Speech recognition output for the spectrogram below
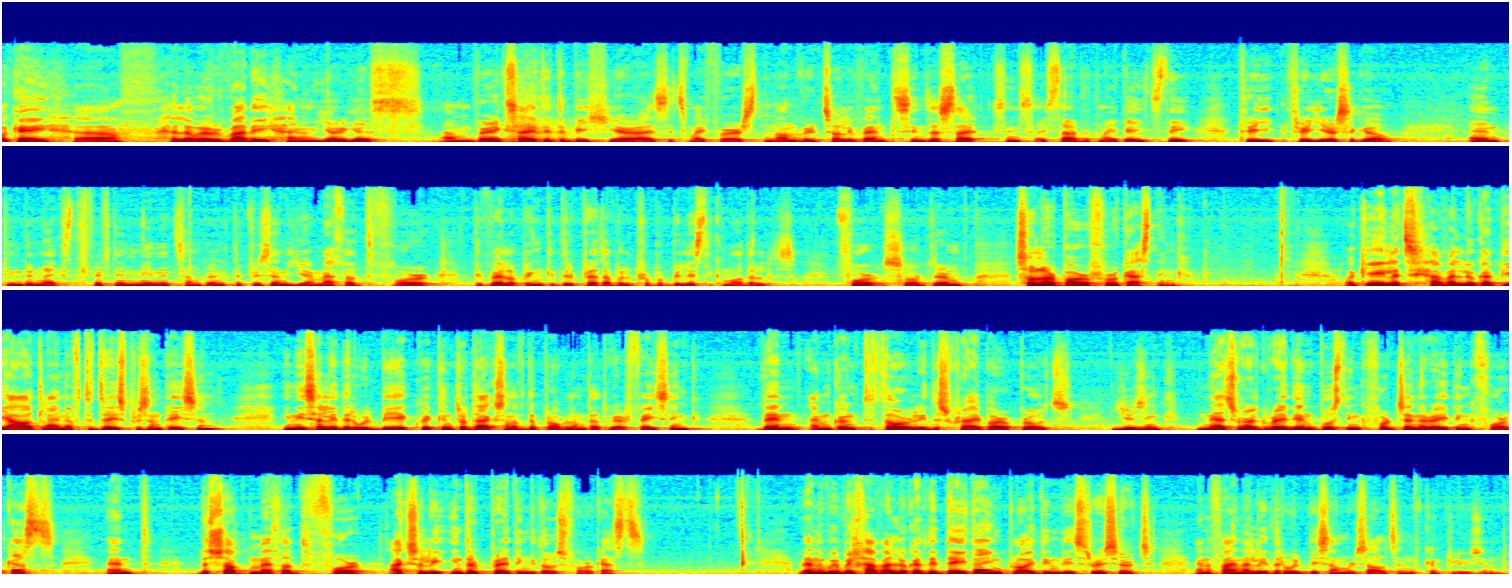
Okay, uh, hello everybody. I'm Georgios. I'm very excited to be here as it's my first non-virtual event since I, since I started my PhD three, three years ago. And in the next 15 minutes, I'm going to present you a method for developing interpretable probabilistic models for short-term solar power forecasting. Okay, let's have a look at the outline of today's presentation. Initially, there will be a quick introduction of the problem that we are facing. Then I'm going to thoroughly describe our approach using natural gradient boosting for generating forecasts and the SHAP method for actually interpreting those forecasts. Then we will have a look at the data employed in this research, and finally there will be some results and conclusion.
